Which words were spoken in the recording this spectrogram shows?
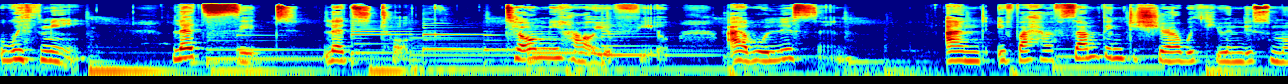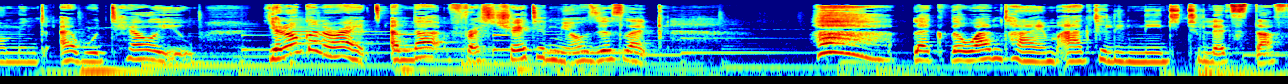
with me. Let's sit, let's talk. Tell me how you feel. I will listen. And if I have something to share with you in this moment, I will tell you. You're not gonna write. And that frustrated me. I was just like, ah, like the one time I actually need to let stuff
